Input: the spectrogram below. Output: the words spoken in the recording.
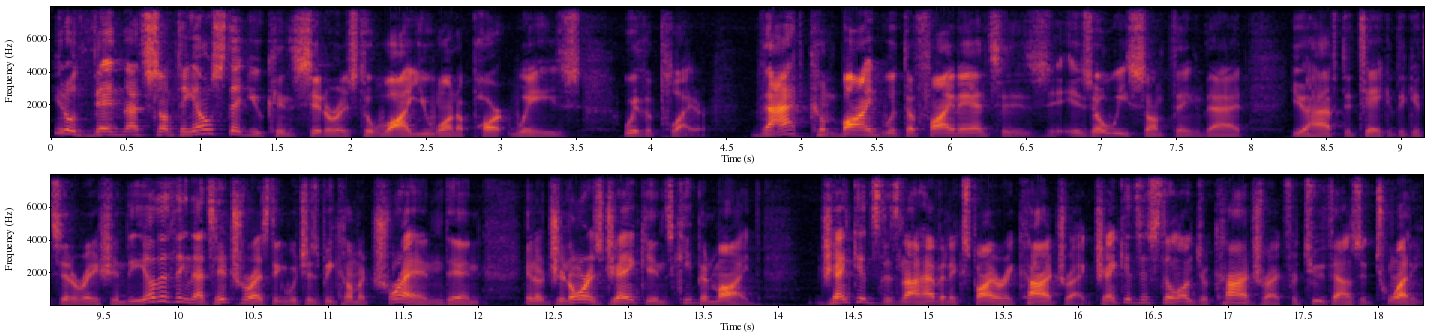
you know, then that's something else that you consider as to why you want to part ways with a player. That combined with the finances is always something that you have to take into consideration. The other thing that's interesting, which has become a trend, and you know, Janoris Jenkins, keep in mind, Jenkins does not have an expiring contract. Jenkins is still under contract for 2020.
